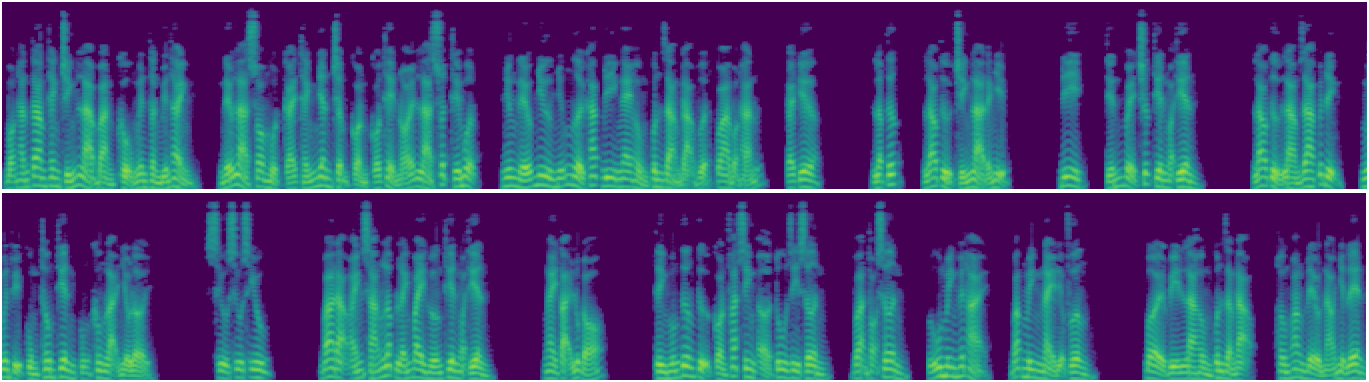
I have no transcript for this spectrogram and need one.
Bọn hắn tam thanh chính là bản cổ nguyên thần biến thành, nếu là so một cái thánh nhân chậm còn có thể nói là xuất thế muộn, nhưng nếu như những người khác đi nghe hồng quân giảng đạo vượt qua bọn hắn, cái kia. Lập tức, lao tử chính là đánh nhịp. Đi, tiến về trước thiên ngoại thiên. Lao tử làm ra quyết định, nguyên thủy cùng thông thiên cũng không lại nhiều lời. Siêu siêu siêu. Ba đạo ánh sáng lấp lánh bay hướng thiên ngoại thiên. Ngay tại lúc đó, tình huống tương tự còn phát sinh ở tu di sơn, vạn thọ sơn, u minh huyết hải, bắc minh này địa phương. Bởi vì là hồng quân giảng đạo hồng hoang đều náo nhiệt lên.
